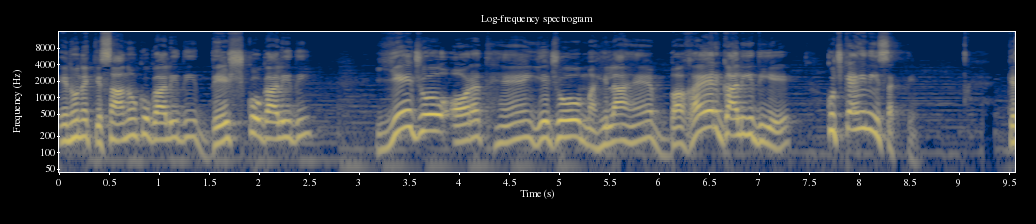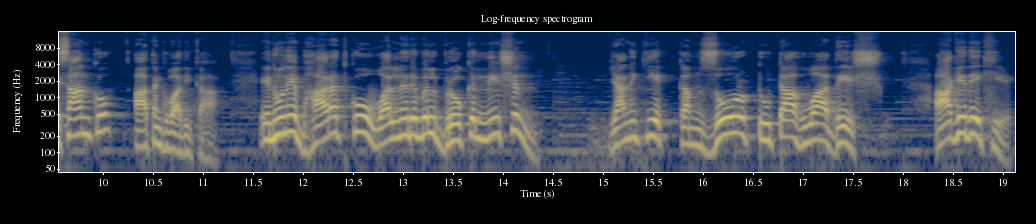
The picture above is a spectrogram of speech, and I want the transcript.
इन्होंने किसानों को गाली दी, देश को गाली दी। ये जो औरत हैं, ये जो महिला हैं, बगैर गाली दिए कुछ कह ही नहीं सकती। किसान को आतंकवादी कहा। इन्होंने भारत को वल्नरेबल ब्रोकन नेशन यानी कि एक कमज़ोर, टूटा हुआ देश, आगे देखिए।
